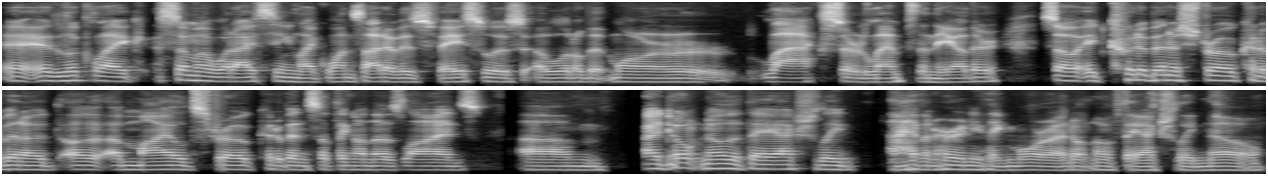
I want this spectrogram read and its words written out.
it looked like some of what I seen, like one side of his face was a little bit more lax or limp than the other. So it could have been a stroke, could have been a, a, a mild stroke, could have been something on those lines. Um, I don't know that they actually. I haven't heard anything more. I don't know if they actually know.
